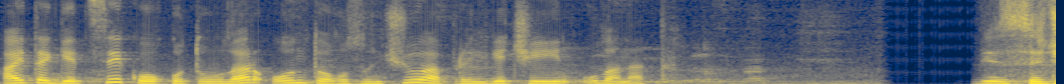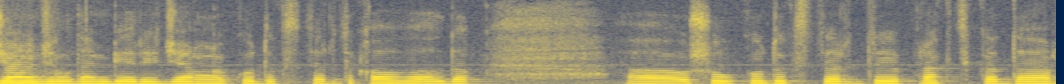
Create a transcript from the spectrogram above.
Айта кетсек окутуулар он тогузунчу апрелге чейин уланат. Биз жаңы жылдан бери жаңы кодекстерди кабыл алдык ошол кодекстерди практикада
